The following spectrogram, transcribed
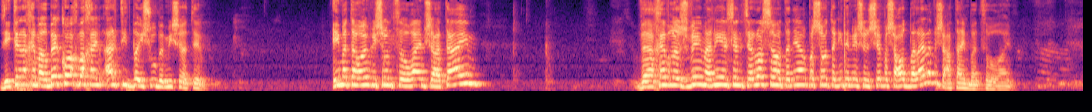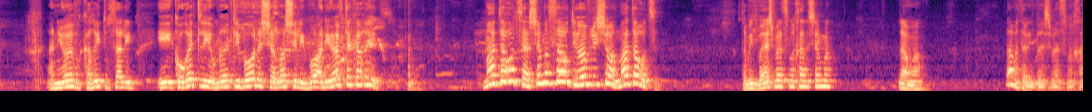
זה ייתן לכם הרבה כוח בחיים, אל תתביישו במי שאתם. אם אתה אוהב לישון צהריים שעתיים, והחבר'ה יושבים, אני ישן שלוש שעות, אני ארבע שעות, תגיד, אני ישן שבע שעות בלילה ושעתיים בצהריים. אני אוהב, הכרית עושה לי, היא קוראת לי, אומרת לי, בוא, נשמה שלי, בוא, אני אוהב את הכרית. מה אתה רוצה? השם עשה אותי, אוהב לישון, מה אתה רוצה? אתה מתבייש בעצמך, נשמה? למה? למה אתה מתבייש בעצמך?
